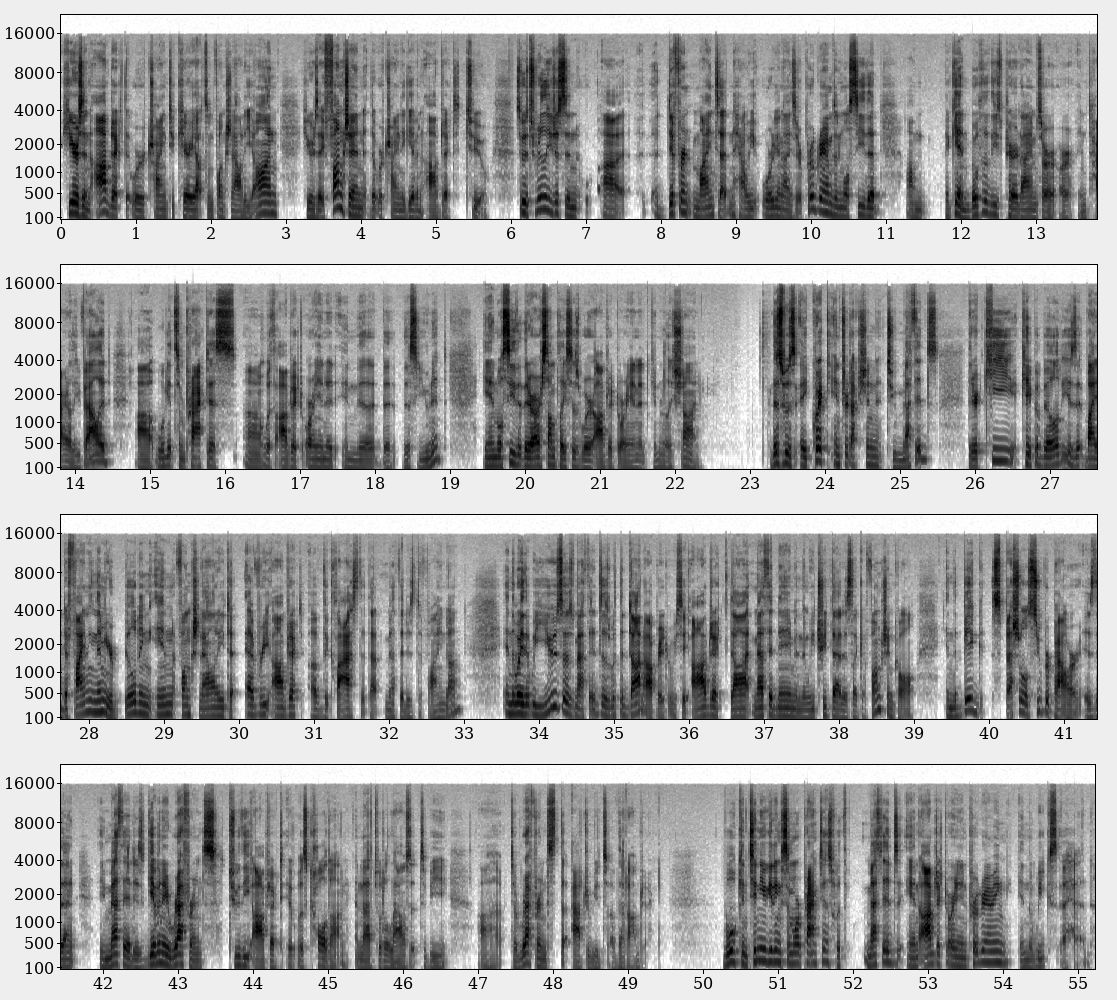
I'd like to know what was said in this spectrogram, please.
here's an object that we're trying to carry out some functionality on. Here's a function that we're trying to give an object to. So it's really just an, uh, a different mindset in how we organize our programs. And we'll see that, um, again, both of these paradigms are, are entirely valid. Uh, we'll get some practice uh, with object-oriented in the, the, this unit. And we'll see that there are some places where object-oriented can really shine. This was a quick introduction to methods. Their key capability is that by defining them, you're building in functionality to every object of the class that that method is defined on. And the way that we use those methods is with the dot operator. We say object dot method name, and then we treat that as like a function call. And the big special superpower is that a method is given a reference to the object it was called on. And that's what allows it to be uh, to reference the attributes of that object. We'll continue getting some more practice with methods and object-oriented programming in the weeks ahead.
